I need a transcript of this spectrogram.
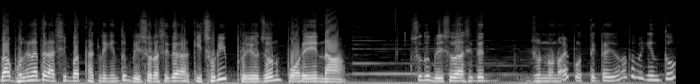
বা ভোলেনাথের আশীর্বাদ থাকলে কিন্তু বৃষ রাশিদের আর কিছুরই প্রয়োজন পড়ে না। শুধু বৃষ রাশিদের জন্য নয় প্রত্যেকটার জন্য। তবে কিন্তু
